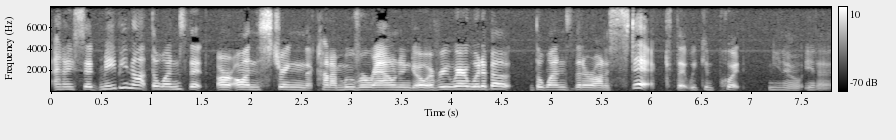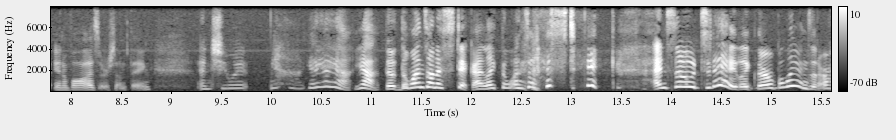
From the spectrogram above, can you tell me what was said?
and I said, maybe not the ones that are on the string that kind of move around and go everywhere. What about the ones that are on a stick that we can put, you know, in a in a vase or something? And she went, yeah, yeah, yeah, yeah, yeah. The the ones on a stick. I like the ones on a stick. And so today, like there are balloons in our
